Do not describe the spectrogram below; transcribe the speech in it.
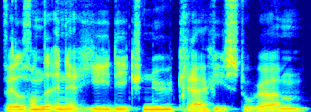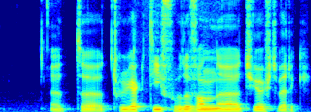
Veel van de energie die ik nu krijg is toch uh, het uh, terug actief worden van het jeugdwerk.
